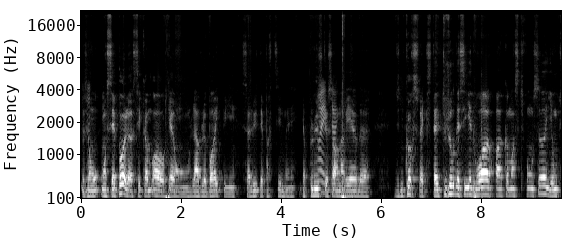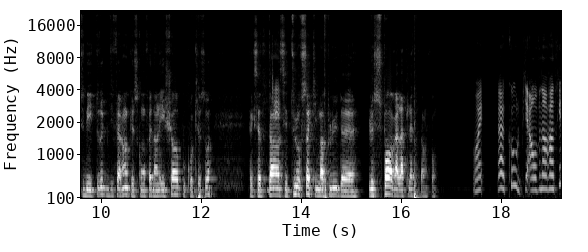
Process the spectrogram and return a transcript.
Parce qu'on on sait pas, là, c'est comme, oh, ok, on lave le bike, puis salut, t'es parti, mais il y a plus que ça en arrière de, d'une course. Fait que c'était toujours d'essayer de voir, ah, comment est-ce qu'ils font ça, ils ont-tu des trucs différents que ce qu'on fait dans les shops ou quoi que ce soit? Fait que c'est, c'est toujours ça qui m'a plu, de, le support à l'athlète, dans le fond. Ouais. Ah, cool. Puis on va, rentrer,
